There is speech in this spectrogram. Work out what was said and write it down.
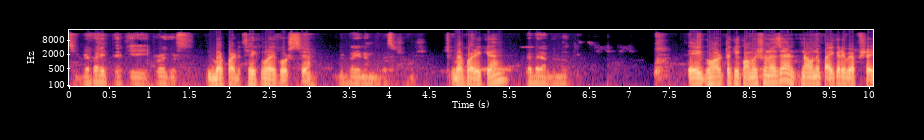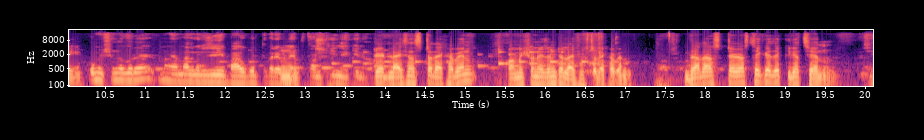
জি ব্যাপারীদের কি ক্রয় করছে? ব্যাপারী থেকে ক্রয় করছে। ব্যাপারী নাম্বার আছে সমস্যা। ব্যাপারীকে ব্যাপারী আব্দুল লতিফ। এই ঘরটা কি কমিশন এজেন্ট না উনি পাইকারি ব্যবসায়ী? কমিশন করে মানে মাঝে মাঝে যদি বাউ করতে পারে মানে তখন কিনে কিনে। ট্রেড লাইসেন্সটা দেখাবেন কমিশন এজেন্টের লাইসেন্সটা দেখাবেন। ব্রাদার্স ট্রেডার্স থেকে যে কিনেছেন জি।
